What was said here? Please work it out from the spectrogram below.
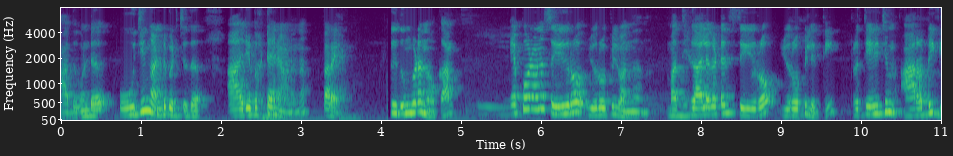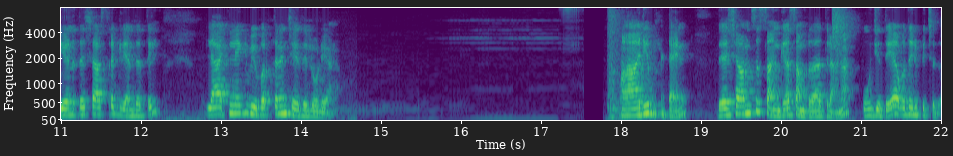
അതുകൊണ്ട് പൂജ്യം കണ്ടുപിടിച്ചത് ആര്യഭട്ടനാണെന്ന് പറയാം. ഇതും കൂടെ നോക്കാം. എപ്പോഴാണ് സീറോ യൂറോപ്പിൽ വന്നതെന്ന്? മധ്യകാലഘട്ടം സീറോ യൂറോപ്പിലെത്തി. പ്രത്യേകിച്ചും അറബി ഗണിതശാസ്ത്ര ഗ്രന്ഥത്തിൽ ലാറ്റിനിലേക്ക് വിവർത്തനം ചെയ്തതിലൂടെയാണ്. ആര്യഭട്ടൻ ദശാംശ സംഖ്യാ സമ്പ്രദായത്തിലാണ് പൂജ്യത്തെ അവതരിപ്പിച്ചത്.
